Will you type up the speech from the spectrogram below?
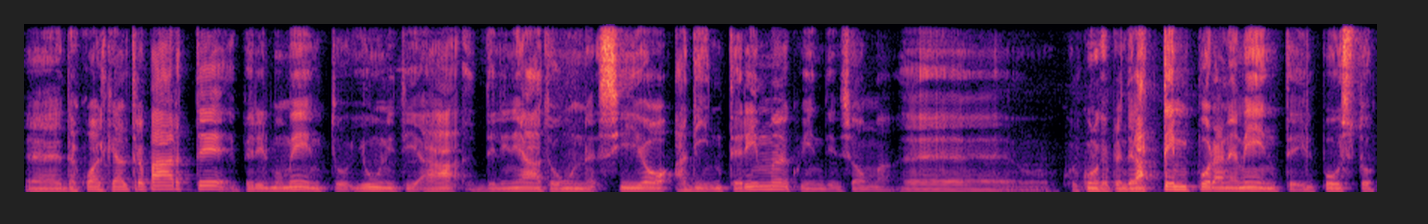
eh, da qualche altra parte. Per il momento Unity ha delineato un CEO ad interim, quindi insomma eh, qualcuno che prenderà temporaneamente il posto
